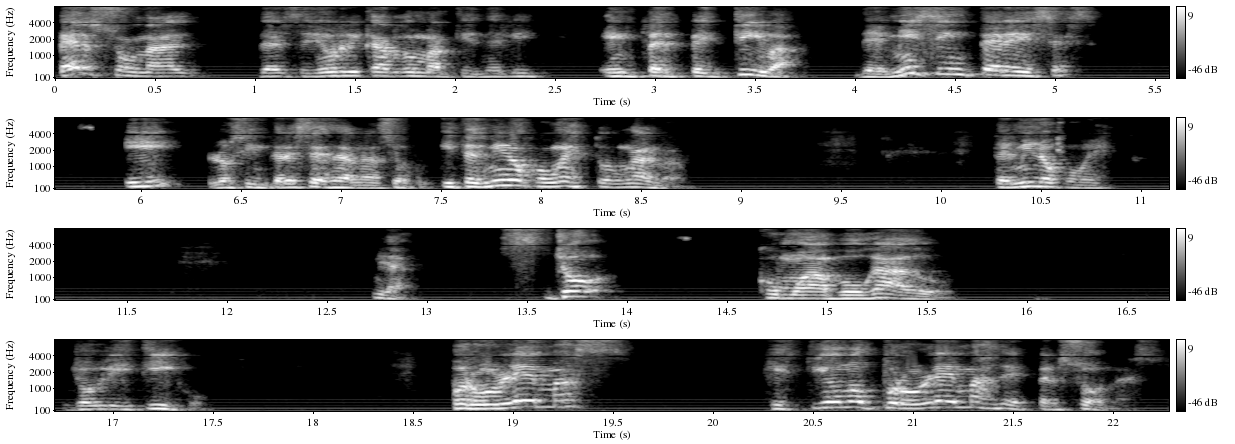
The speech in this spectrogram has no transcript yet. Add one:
personal del señor Ricardo Martinelli en perspectiva de mis intereses y los intereses de la nación. Y termino con esto, don Álvaro. Termino con esto. Mira, yo como abogado, yo litigo problemas, gestiono problemas de personas.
